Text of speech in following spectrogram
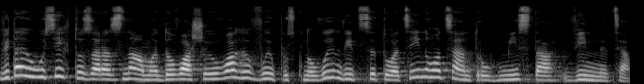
Вітаю усіх, хто зараз з нами. До вашої уваги випуск новин від ситуаційного центру міста Вінниця.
